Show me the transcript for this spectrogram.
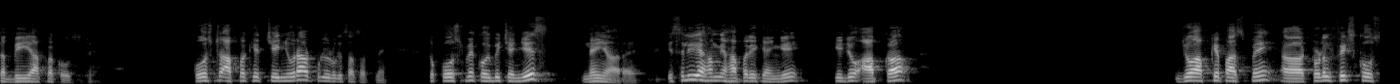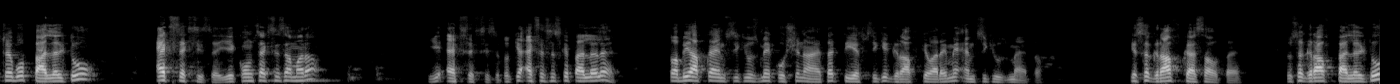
तब भी आपका कोस्ट है। कोस्ट आपका चेंज हो रहा है आउटपुट के साथ साथ में? तो कोस्ट में कोई भी चेंजेस नहीं आ रहा है। इसलिए हम यहाँ पर ये कहेंगे कि जो आपका, जो आपके पास में टोटल फिक्स कोस्ट है वो पैरेलल टू एक्स एक्सिस है। ये कौन सा एक्सिस है हमारा? ये एक्स एक्सिस है। तो क्या एक्स एक्सिस के पैरेलल है? तो अभी आपका एमसीक्यूज में क्वेश्चन आया था टीएफसी के ग्राफ के बारे में एमसीक्यूज में आया था। इसका ग्राफ कैसा होता है? तो इसका graph parallel to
